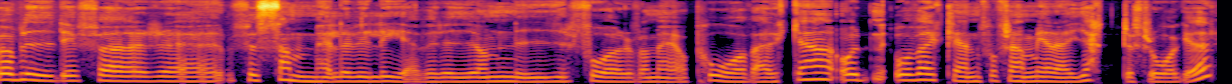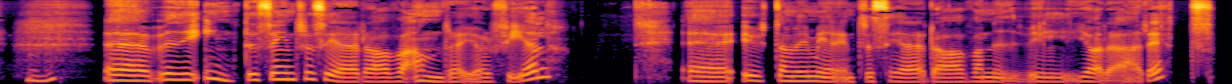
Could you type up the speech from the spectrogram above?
Vad blir det för, eh, för samhälle vi lever i om ni får vara med och påverka och, och verkligen få fram era hjärtefrågor. Eh, vi är inte så intresserade av vad andra gör fel. Eh, utan vi är mer intresserade av vad ni vill göra rätt.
